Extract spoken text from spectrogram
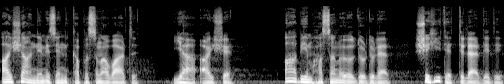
Ayşe annemizin kapısına vardı. Ya Ayşe, abim Hasan'ı öldürdüler, şehit ettiler dedi.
